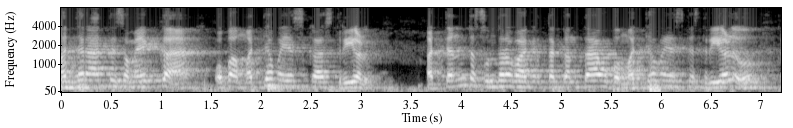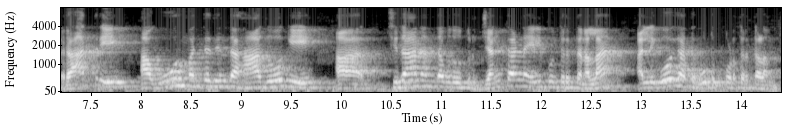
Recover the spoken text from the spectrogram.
ಮಧ್ಯರಾತ್ರಿ ಸಮಯಕ್ಕೆ ಒಬ್ಬ ಮಧ್ಯವಯಸ್ಕ ಸ್ತ್ರೀಯಳು ಅತ್ಯಂತ ಸುಂದರವಾಗಿರ್ತಕ್ಕಂಥ ಒಬ್ಬ ಮಧ್ಯವಯಸ್ಕ ಸ್ತ್ರೀಯಳು ರಾತ್ರಿ ಆ ಊರ್ ಮಧ್ಯದಿಂದ ಹಾದೋಗಿ ಆ ಚಿದಾನಂದ ಒಬ್ಬರು ಜಂಕಣ್ಣ ಎಲ್ಲಿ ಕುಂತಿರ್ತಾನಲ್ಲ, ಅಲ್ಲಿಗೆ ಹೋಗಿ ಆತ ಊಟಕ್ಕೆ ಕೊಡ್ತಿರ್ತಾಳಂತ.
